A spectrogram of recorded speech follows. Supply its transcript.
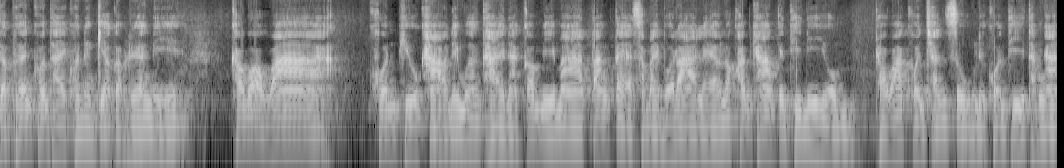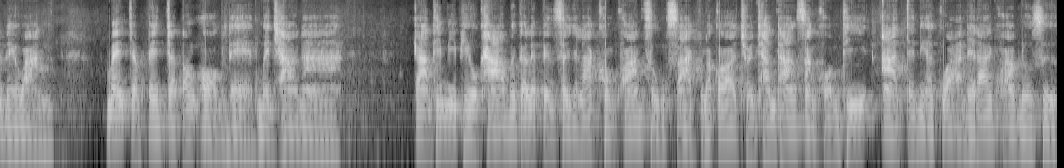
กับเพื่อนคนไทยคนหนึ่งเกี่ยวกับเรื่องนี้ เขาบอกว่า คนผิวขาวในเมืองไทยนะก็มีมาตั้งแต่สมัยโบราณแล้ว แล้วค่อนข้างเป็นที่นิยม เพราะว่าคนชั้นสูงหรือคนที่ทำงานในวัง ไม่จำเป็นจะต้องออกแดดเหมือนชาวนา การที่มีผิวขาวมันก็เลยเป็นสัญลักษณ์ของความสูงสักแล้วก็ชนชั้นทางสังคมที่อาจจะเหนือกว่าในด้านความรู้สึก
